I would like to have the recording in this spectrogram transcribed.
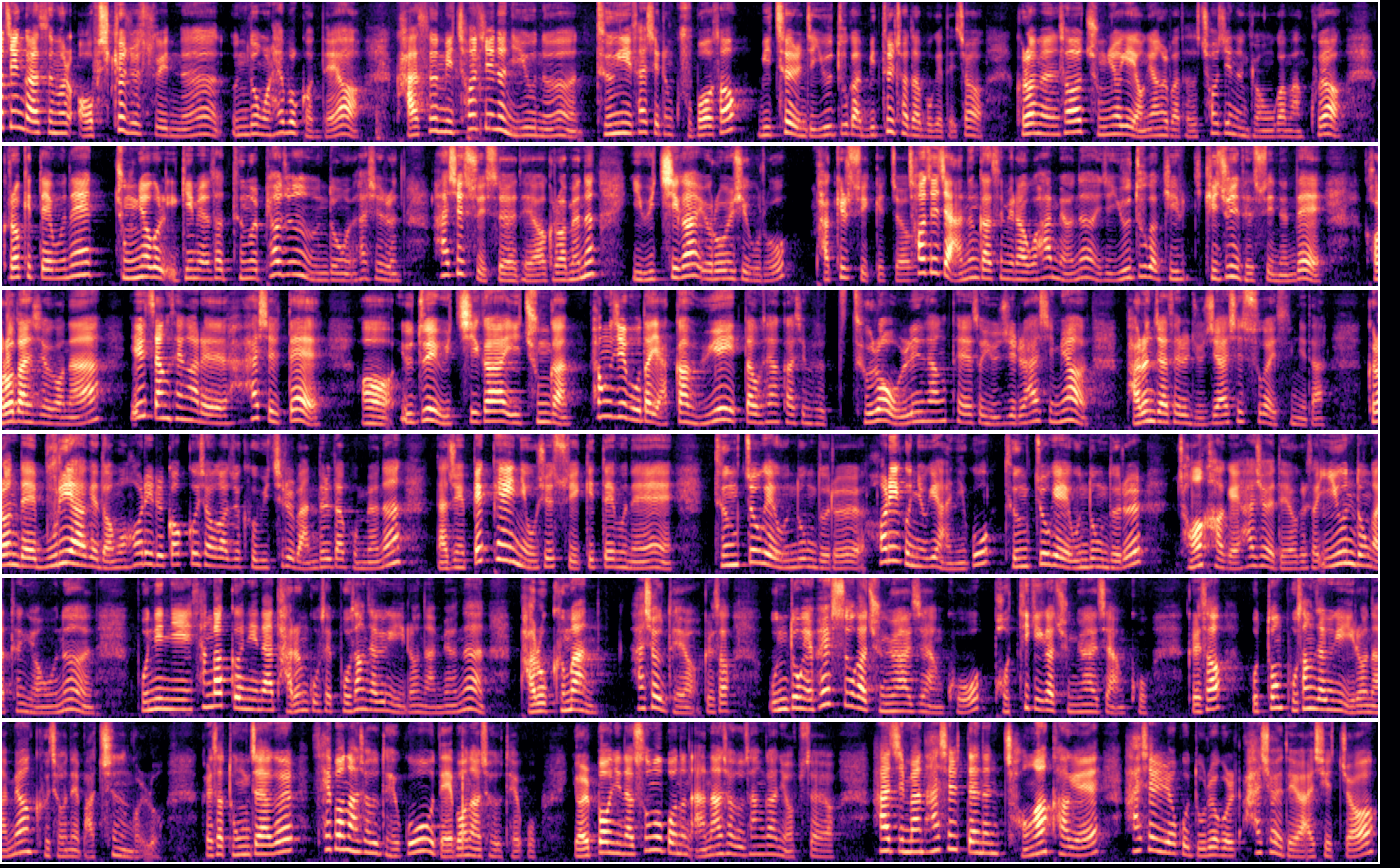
처진 가슴을 up 시켜줄 수 있는 운동을 해볼 건데요. 가슴이 처지는 이유는 등이 사실은 굽어서 밑을 이제 유두가 밑을 쳐다보게 되죠. 그러면서 중력의 영향을 받아서 처지는 경우가 많고요. 그렇기 때문에 중력을 이기면서 등을 펴주는 운동을 사실은 하실 수 있어야 돼요. 그러면은 이 위치가 이런 식으로 바뀔 수 있겠죠. 처지지 않은 가슴이라고 하면은 이제 유두가 기, 기준이 될 수 있는데 걸어 다니시거나 일상생활을 하실 때 어, 유두의 위치가 이 중간 평지보다 약간 위에 있다고 생각하시면서 들어 올린 상태에서 유지를 하시면 바른 자세를 유지하실 수가 있습니다. 그런데 무리하게 너무 허리를 꺾으셔가지고 그 위치를 만들다 보면은 나중에 백페인이 오실 수 있기 때문에 등 쪽의 운동들을 허리 근육이 아니고 등 쪽의 운동들을 정확하게 하셔야 돼요. 그래서 이 운동 같은 경우는 본인이 삼각근이나 다른 곳에 보상작용이 일어나면 은 바로 그만 하셔도 돼요. 그래서 운동의 횟수가 중요하지 않고 버티기가 중요하지 않고 그래서 보통 보상작용이 일어나면 그 전에 맞추는 걸로 그래서 동작을 세 번 하셔도 되고 네 번 하셔도 되고 열 번이나 스무 번은 안 하셔도 상관이 없어요. 하지만 하실 때는 정확하게 하시려고 노력을 하셔야 돼요. 아시겠죠?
